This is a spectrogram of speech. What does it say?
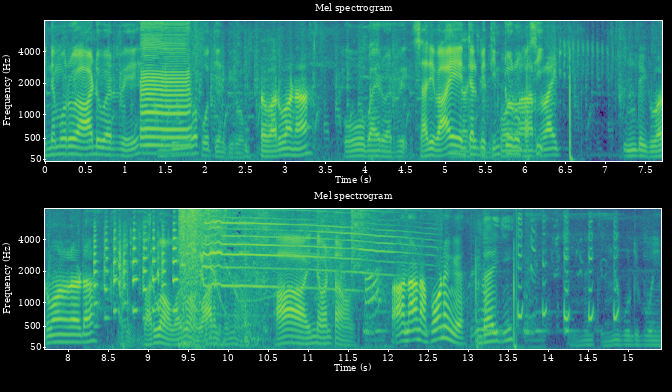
இன்னமும் ஒரு ஆடு வர்று. போத்தி அனுப்பிடுவோம். இப்போ வருவானா? ஓ பயர் வர்று. சரி வாயே என் திருப்பி தின்ட்டு வரும் பசி. இன்றைக்கு வருவான்லடா. வருவான் வருவான் வாரன்னு சொன்னான் ஆ இன்னும் வந்துட்டான். ஆ நானா போனேங்க. இன்னும் சின்ன கூட்டி போய்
